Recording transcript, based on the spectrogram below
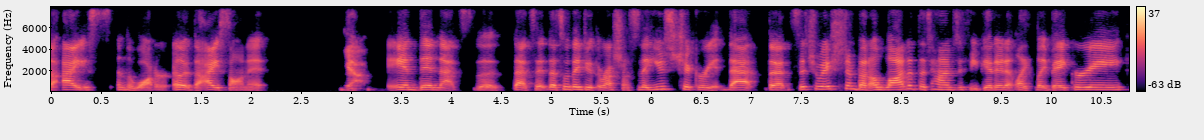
the ice and the water, or the ice on it. yeah. and then that's the that's it that's what they do at the restaurant so they use chicory at that that situation but a lot of the times if you get it at like lay bakery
